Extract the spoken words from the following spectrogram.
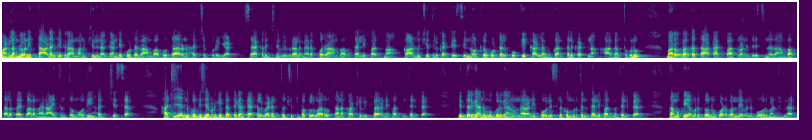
మండలంలోని తాడంకి గ్రామానికి చెందిన గండికోట రాంబాబు దారుణ హత్యకు గురయ్యాడు. సేకరించిన వివరాల మేరకు రాంబాబు తల్లి పద్మ కాళ్ళు చేతులు కట్టేసి నోట్లో గుడ్డలు కుక్కి కళ్ళకు గంతలు కట్టిన ఆగంతకులు మరోపక్క తాటాకుపాకులో నిద్రిస్తున్న రాంబాబు తలపై బలమైన ఆయుధంతో మోదీ హత్య చేశారు. హత్య జరిగిన కొద్దిసేపటికి పెద్దగా కేకలు వేయడంతో చుట్టుపక్కల వారు తన కట్లు విప్పారని పద్మ తెలిపారు. ఇద్దరుగాను ముగ్గురుగాను ఉన్నారని పోలీసులకు మృతుని తల్లి పద్మ తెలిపారు. తమకు ఎవరితోనూ గొడవలు లేవని బోరుమంటున్నారు.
